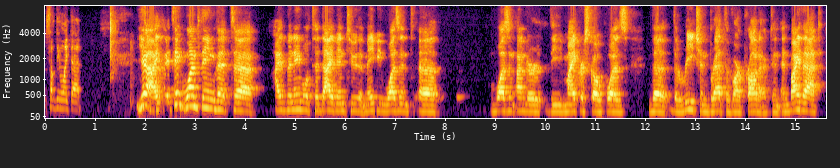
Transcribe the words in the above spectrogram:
something like that? Yeah, I, I think one thing that uh, I've been able to dive into that maybe wasn't uh, wasn't under the microscope was the the reach and breadth of our product, and and by that,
